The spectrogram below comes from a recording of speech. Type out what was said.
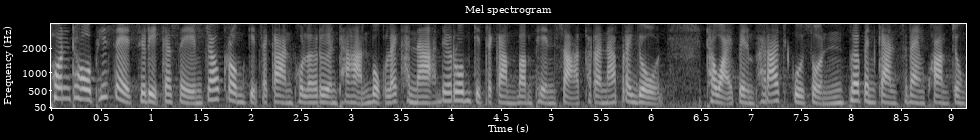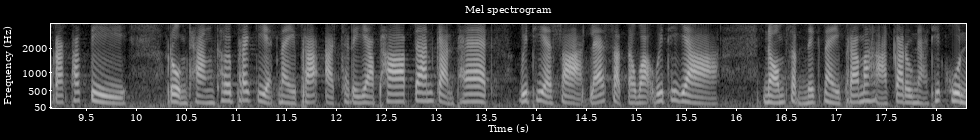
พลโทพิเศษสิริเกษมเจ้ากรมกิจการพลเรือนทหารบกและคณะได้ร่วมกิจกรรมบำเพ็ญสาธารณประโยชน์ ถวายเป็นพระราชกุศล เพื่อเป็นการแสดงความจงรักภักดี รวมทั้งเทิดพระเกียรติในพระอัจฉริยภาพด้านการแพทย์ วิทยาศาสตร์ และสัตววิทยา น้อมสำนึกในพระมหากรุณาธิคุณ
